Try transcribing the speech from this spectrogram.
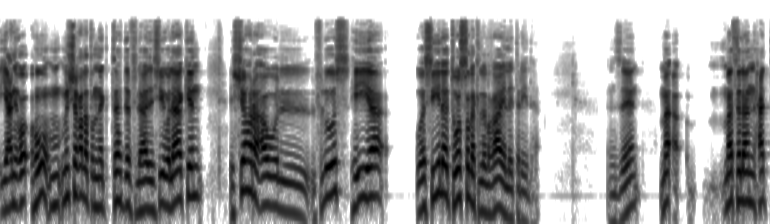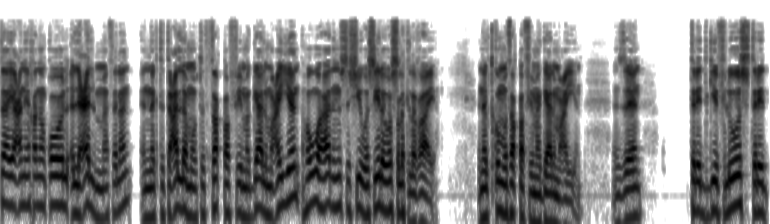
يعني هو مش غلط إنك تهدف لهذا الشيء ولكن الشهرة أو الفلوس هي وسيلة توصلك للغاية اللي تريدها. زين ما مثلا حتى يعني خلينا نقول العلم مثلا إنك تتعلم وتتثقف في مجال معين هو هذا نفس الشيء وسيلة يوصلك للغاية إنك تكون مثقف في مجال معين. زين تريد تجيب فلوس تريد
